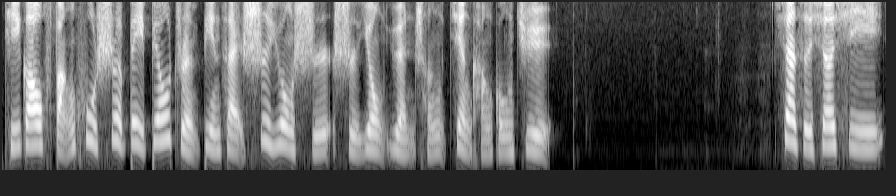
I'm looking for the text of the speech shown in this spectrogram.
提高防护设备标准，并在适用时使用远程健康工具。下则消息。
